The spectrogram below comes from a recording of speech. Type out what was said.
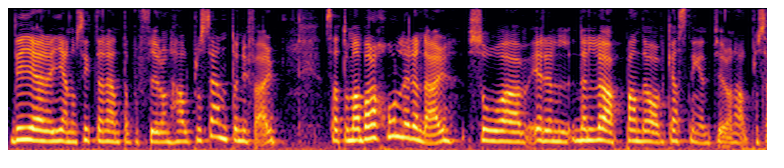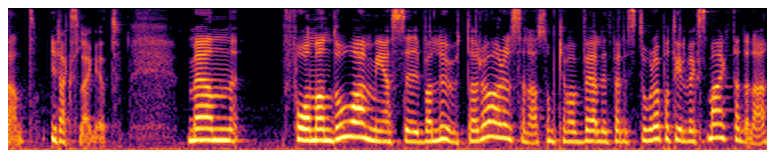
Det ger i genomsnitt en ränta på 4,5% ungefär. Så att om man bara håller den där så är den, den löpande avkastningen 4,5% i dagsläget. Men Får man då med sig valutarörelserna som kan vara väldigt, väldigt stora på tillväxtmarknaderna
